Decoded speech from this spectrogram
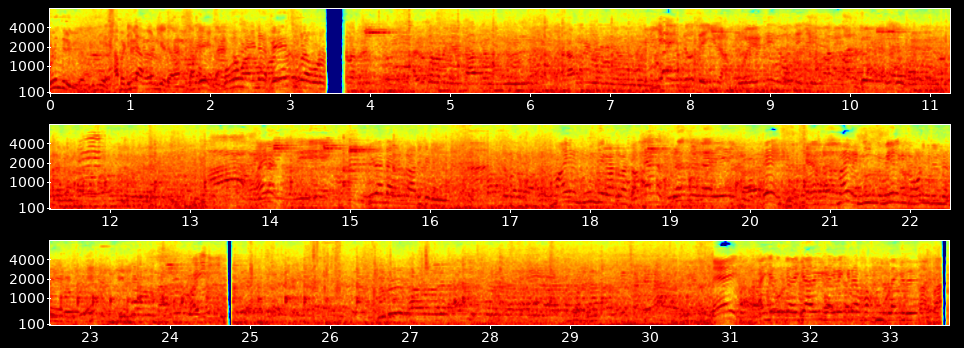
விழுந்துருவியா? அப்ப டீலா வேண்டியது என்ன பேசுக்குள்ள அடிக்கடி. மாயன் மூஞ்சி நீங்க மேல ஓடி நின்னுடே kerja lagi kayak kita paham lagi deh.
